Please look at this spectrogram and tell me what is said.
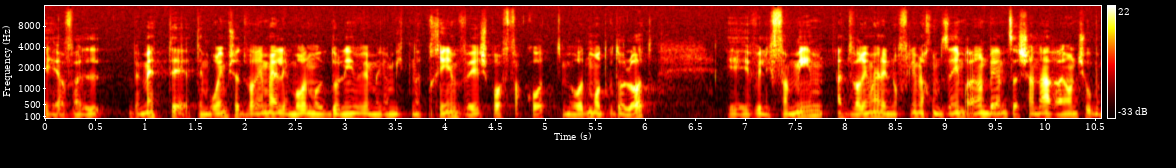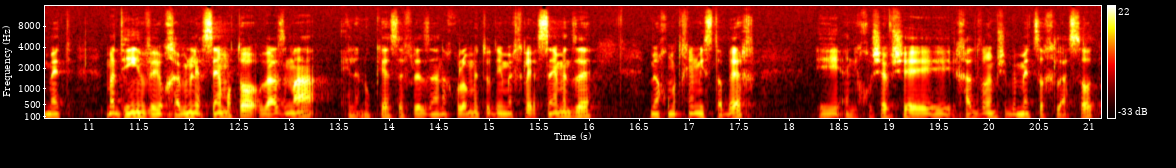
אה, אבל באמת אה, אתם רואים שהדברים האלה הם מאוד מאוד גדולים והם גם מתנפחים ויש פה הפקות מאוד מאוד גדולות, אה, ולפעמים הדברים האלה נופלים, אנחנו מזהים רעיון באמצע השנה, רעיון שהוא באמת מדהים וחייבים ליישם אותו, ואז מה? אין לנו כסף לזה, אנחנו לא באמת יודעים איך ליישם את זה, ואנחנו מתחילים להסתבך. אה, אני חושב שאחד הדברים שבאמת צריך לעשות,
